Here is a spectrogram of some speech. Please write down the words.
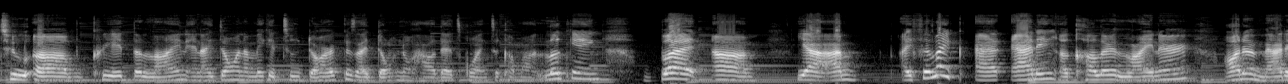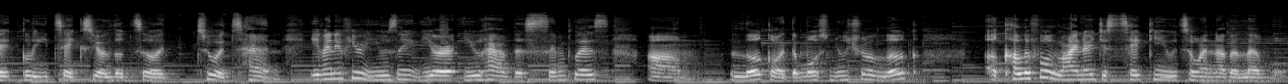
to um, create the line. And I don't want to make it too dark because I don't know how that's going to come out looking. But um, yeah I'm I feel like add, adding a color liner automatically takes your look to a to a 10 even if you're using your you have the simplest um, look or the most neutral look a colorful liner just take you to another level.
